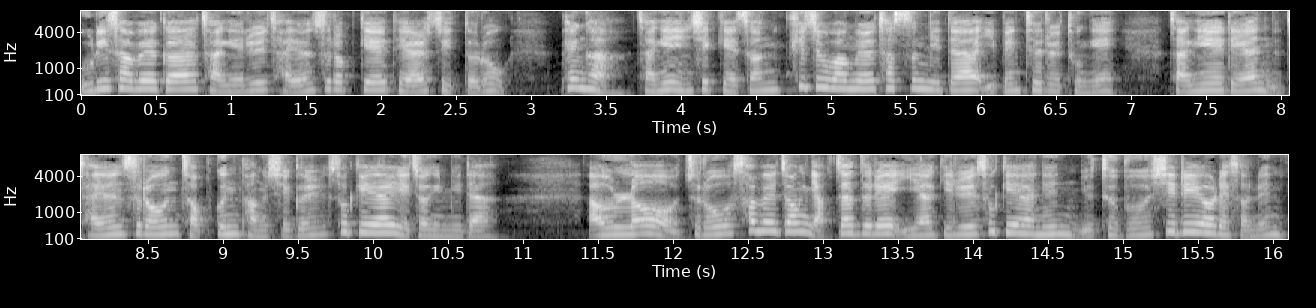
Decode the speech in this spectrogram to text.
우리 사회가 장애를 자연스럽게 대할 수 있도록 팽하 장애 인식 개선 퀴즈왕을 찾습니다 이벤트를 통해 장애에 대한 자연스러운 접근 방식을 소개할 예정입니다. 아울러 주로 사회적 약자들의 이야기를 소개하는 유튜브 시리얼에서는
